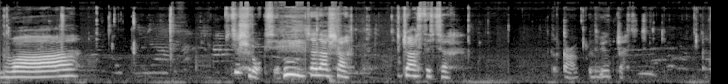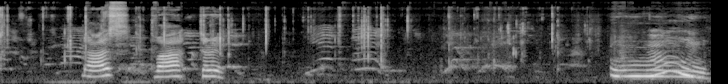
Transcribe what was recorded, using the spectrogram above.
два. Це ж Роксі. Це наша учасниця. Така, дві учасниці. Раз, два, три. Ммм.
